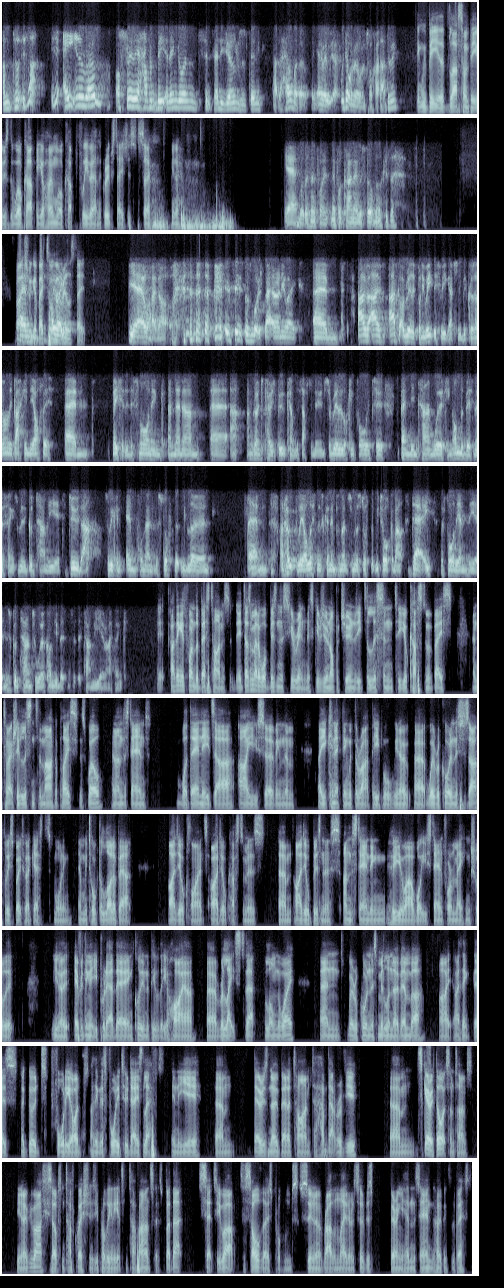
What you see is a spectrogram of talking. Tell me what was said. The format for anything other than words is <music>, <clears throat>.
And is that is it eight in a row? Australia haven't beaten England since Eddie Jones has been at the helm. I don't think. Anyway, we don't really want to talk about that, do we? I think we beat you. The last time we beat you was the World Cup, your home World Cup, before you were out in the group stages. So, you know. Yeah, but there's no point. No point crying over spilt milk, is there? Right, um, should we go back to talking anyway, about real estate? Yeah, why not? <laughs> it suits us much better anyway. Um, I've, I've, I've got a really funny week this week actually because I'm only back in the office um, basically this morning, and then I'm uh, I'm going to post boot camp this afternoon. So really looking forward to spending time working on the business. I think it's a really good time of year to do that, so we can implement the stuff that we learn. Um, and hopefully our listeners can implement some of the stuff that we talk about today before the end of the year. There's a good time to work on your business at this time of year, I think. I think it's one of the best times. It doesn't matter what business you're in. This gives you an opportunity to listen to your customer base and to actually listen to the marketplace as well and understand what their needs are. Are you serving them? Are you connecting with the right people? You know, uh, we're recording this just after we spoke to our guest this morning, and we talked a lot about ideal clients, ideal customers, um, ideal business, understanding who you are, what you stand for, and making sure that you know everything that you put out there, including the people that you hire, uh, relates to that along the way. And we're recording this middle of November. I, I think there's a good 40 odd, I think there's 42 days left in the year. Um, there is no better time to have that review. Um, scary thought sometimes. You know, if you ask yourself some tough questions, you're probably going to get some tough answers, but that sets you up to solve those problems sooner rather than later instead of just burying your head in the sand and hoping for the best.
